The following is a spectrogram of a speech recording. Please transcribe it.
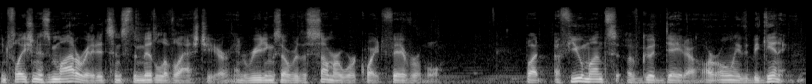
Inflation has moderated since the middle of last year, and readings over the summer were quite favorable. But a few months of good data are only the beginning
